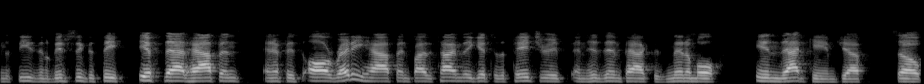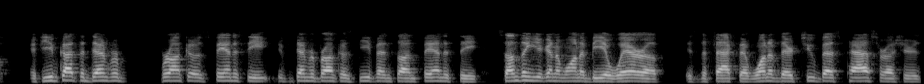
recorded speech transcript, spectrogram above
in the season. It'll be interesting to see if that happens and if it's already happened by the time they get to the Patriots and his impact is minimal in that game, Jeff. So if you've got the Denver Broncos fantasy, if Denver Broncos defense on fantasy, something you're going to want to be aware of is the fact that one of their two best pass rushers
